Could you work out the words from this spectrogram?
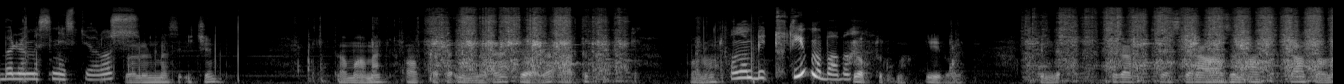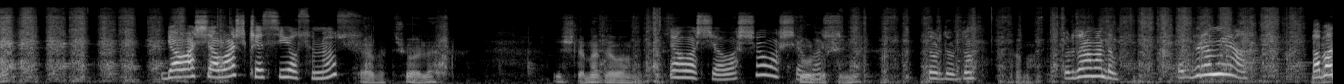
Bölünmesini istiyoruz. bölünmesi için tamamen alt kata inmeden şöyle artık bunu Onu bir tutayım mı baba? yok tutma. İyi böyle. Şimdi biraz testere ağzını açtıktan sonra Yavaş yavaş kesiyorsunuz. evet şöyle işleme devam edeceğiz. Yavaş yavaş yavaş Durdur yavaş. şimdi. Durdurdum. Tamam. Durduramadım. Durduramıyor. Baba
